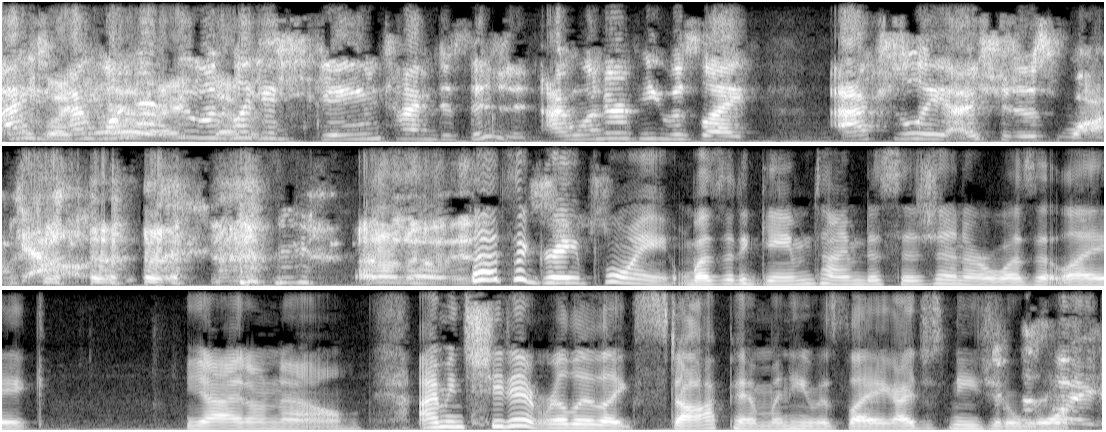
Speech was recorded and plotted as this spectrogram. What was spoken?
I, was like, I wonder alright, if it was like was- a game time decision. I wonder if he was like, actually, I should just walk out. I don't know. It- That's a great point. Was it a game time decision or was it like yeah, I don't know. I mean, she didn't really like stop him when he was like, "I just need you to Just warn." like,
